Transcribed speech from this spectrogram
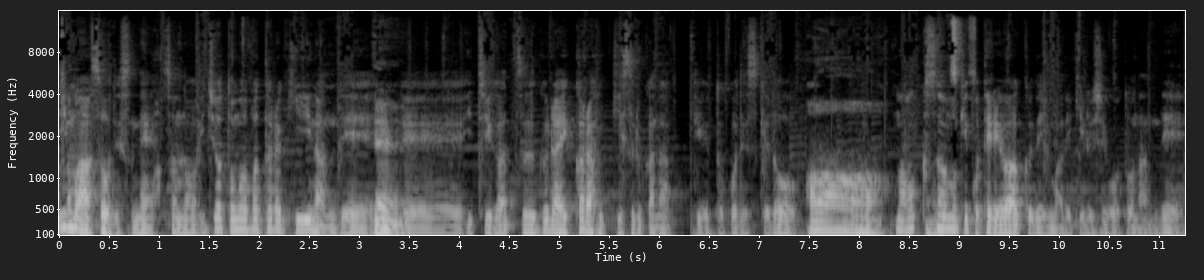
今はそうですね。その一応共働きなんで、ええ。えー、1月ぐらいから復帰するかなっていうとこですけどあ、まあ、奥さんも結構テレワークで今できる仕事なんで、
